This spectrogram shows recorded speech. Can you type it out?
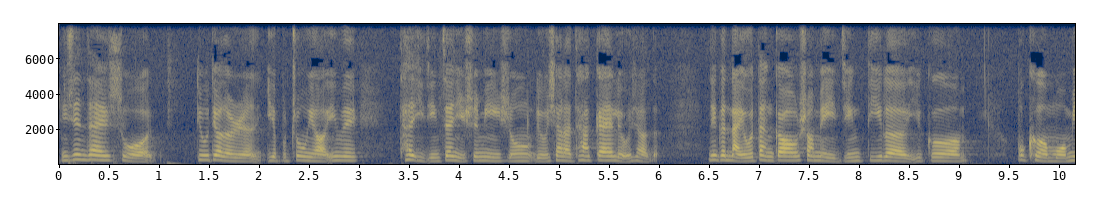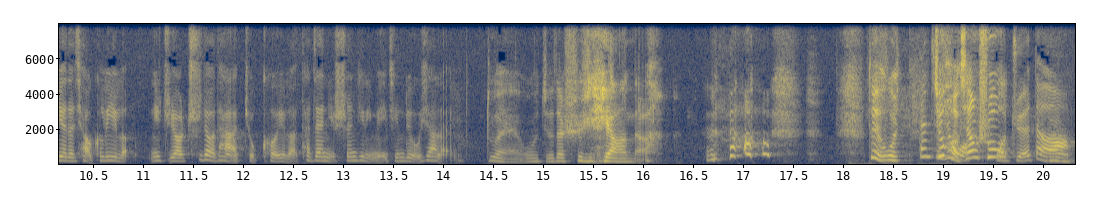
你现在所丢掉的人也不重要，因为他已经在你生命中留下了他该留下的。那个奶油蛋糕上面已经滴了一个不可磨灭的巧克力了，你只要吃掉它就可以了。它在你身体里面已经留下来了。对，我觉得是这样的。对我，但就好像说，我觉得，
